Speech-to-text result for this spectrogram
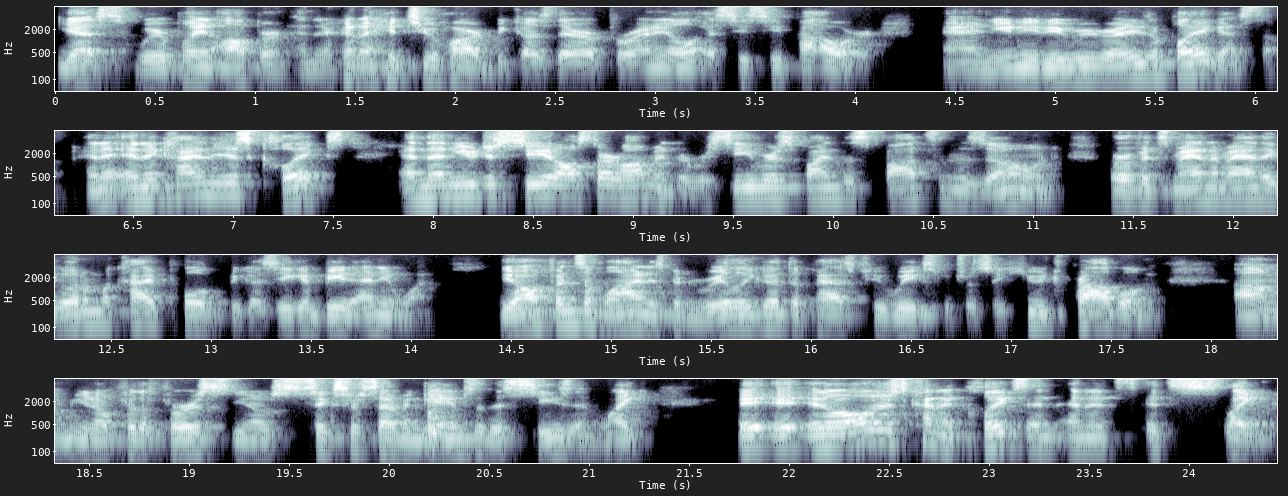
yes, we're playing Auburn and they're going to hit you hard because they're a perennial SEC power and you need to be ready to play against them. And it, and it kind of just clicks. And then you just see it all start humming. The receivers find the spots in the zone, or if it's man to man, they go to Makai Polk because he can beat anyone. The offensive line has been really good the past few weeks, which was a huge problem um, you know, for the first, you know, six or seven games of this season. Like it, it, it all just kind of clicks and, and it's, it's like,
